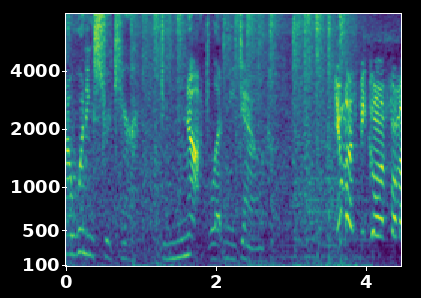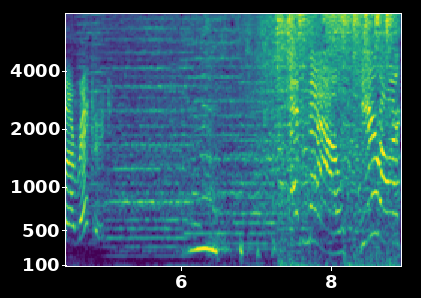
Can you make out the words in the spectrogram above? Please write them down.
On a winning streak here. Do not let me down. You must be going for my record. And now, here are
